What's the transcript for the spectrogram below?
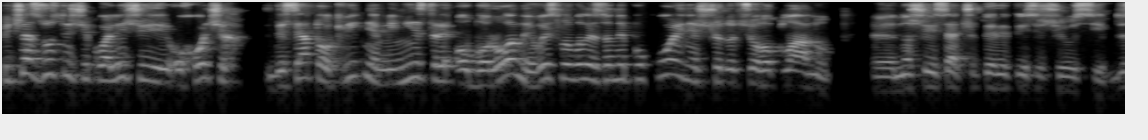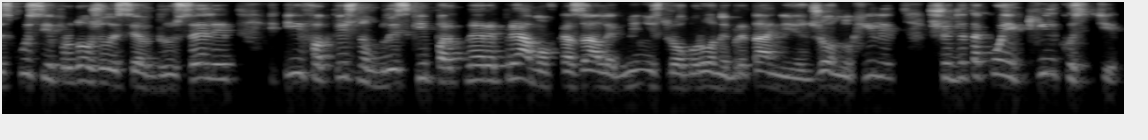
Під час зустрічі коаліції охочих 10 квітня міністри оборони висловили занепокоєння щодо цього плану е, на 64 тисячі осіб. Дискусії продовжилися в Брюсселі, і фактично близькі партнери прямо вказали міністру оборони Британії Джону Хілі, що для такої кількості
